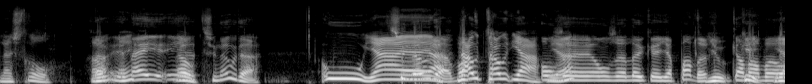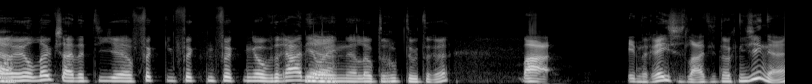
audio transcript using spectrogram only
Stroll. Oh, Nou, nee? nee, eh, Oh. Tsunoda. Oeh, ja, ja, Tsunoda, ja. Nou, trouwens, ja. Onze, ja. onze leuke Japanner. Yuki, kan allemaal ja. heel leuk zijn dat hij eh, fucking, fucking, fucking over de radio heen eh, loopt te roeptoeteren. Maar in de races laat hij het nog niet zien, hè?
